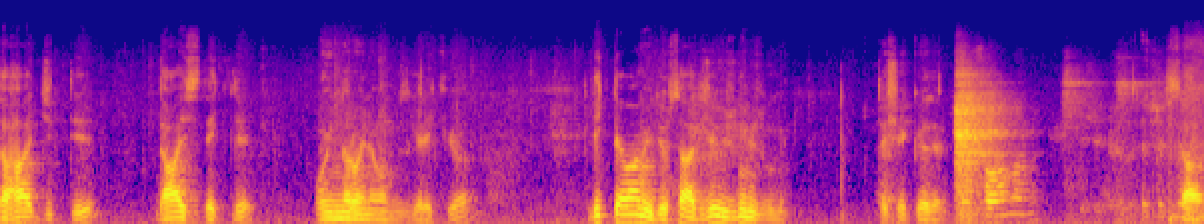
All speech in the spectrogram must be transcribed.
daha ciddi, daha istekli oyunlar oynamamız gerekiyor. Lig devam ediyor. Sadece üzgünüz bugün. Teşekkür ederim. Teşekkür ederim. Sağ olun.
